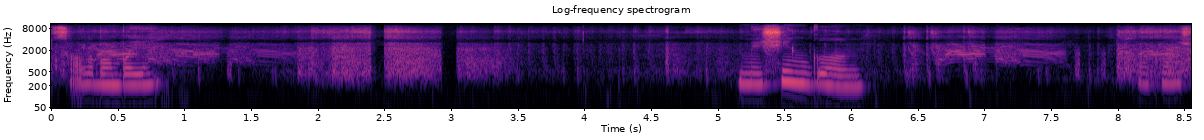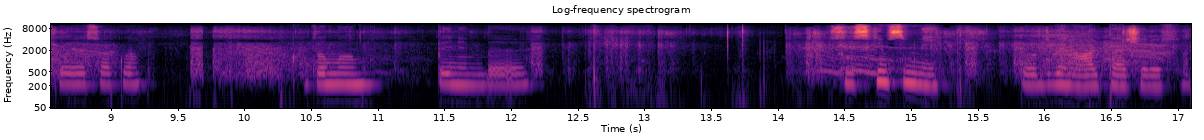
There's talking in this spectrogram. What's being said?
Salla bombayı. Machine gun. Saklan şuraya saklan. Adamım benim be. Siz kimsin mi? Gördü beni Alper şerefsiz.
